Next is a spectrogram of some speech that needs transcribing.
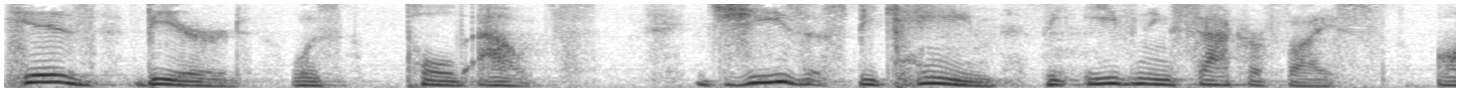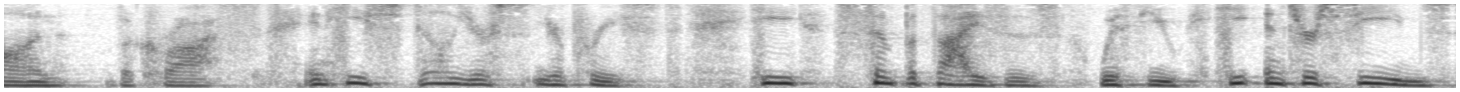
his beard was pulled out. Jesus became the evening sacrifice on the cross. And he's still your, your priest. He sympathizes with you, he intercedes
